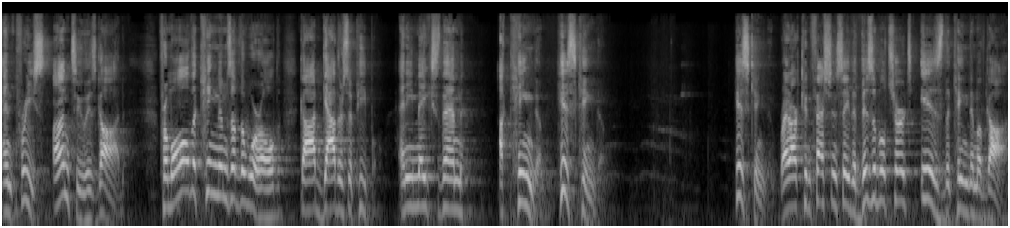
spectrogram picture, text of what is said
and priests unto his God. From all the kingdoms of the world, God gathers a people and he makes them a kingdom, his kingdom. His kingdom, right? Our confessions say the visible church is the kingdom of God.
